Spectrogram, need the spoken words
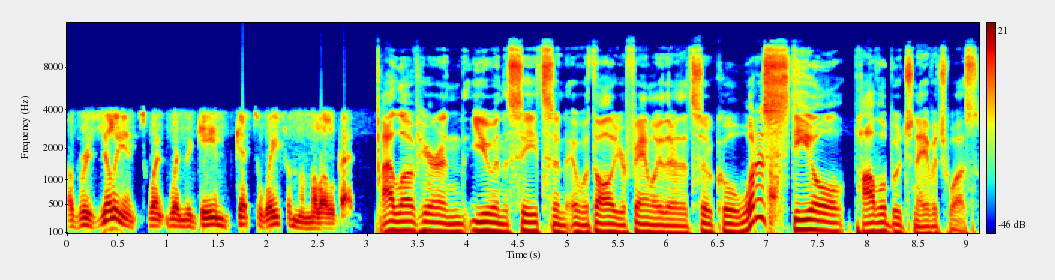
of resilience when, when the game gets away from them a little bit. I love hearing you in the seats and, and with all your family there. That's so cool. What a steal Pavel Buchnevich was.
